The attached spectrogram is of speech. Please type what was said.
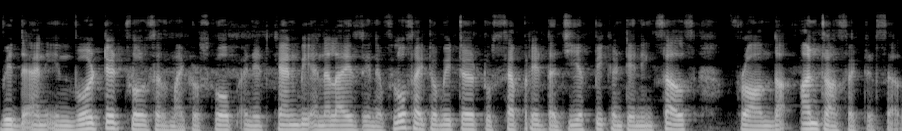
with an inverted fluorescence microscope and it can be analyzed in a flow cytometer to separate the GFP containing cells from the untransfected cell.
